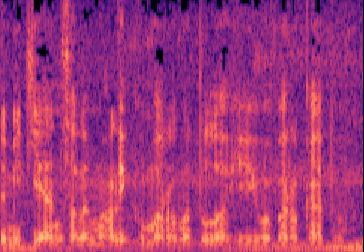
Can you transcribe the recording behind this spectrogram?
Demikian, Assalamualaikum warahmatullahi wabarakatuh.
